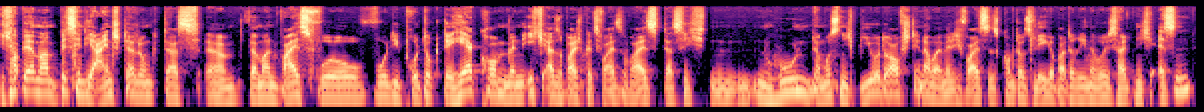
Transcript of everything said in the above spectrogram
Ich habe ja immer ein bisschen die Einstellung, dass ähm, wenn man weiß, wo, wo die Produkte herkommen, wenn ich also beispielsweise weiß, dass ich ein, Huhn, da muss nicht Bio draufstehen, aber wenn ich weiß, es kommt aus Legebatterien, dann würde ich es halt nicht essen.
